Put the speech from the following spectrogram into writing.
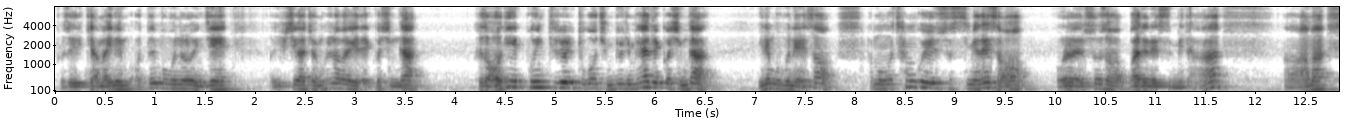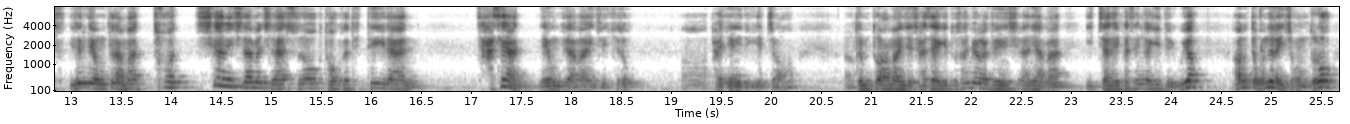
그래서 이렇게 아마 이런 어떤 부분으로 이제 입시가 좀 흘러가게 될 것인가. 그래서 어디에 포인트를 두고 준비를 좀 해야 될 것인가. 이런 부분에 서 한번 참고해 주셨으면 해서 오늘 순서 마련했습니다. 어, 아마 이런 내용들 아마 저 시간이 지나면 지날수록 더욱더 디테일한 자세한 내용들이 아마 이제 계속 어, 발견이 되겠죠. 어, 그럼 또 아마 이제 자세하게 또 설명을 드리는 시간이 아마 있지 않을까 생각이 들고요. 아무튼 오늘은 이 정도로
